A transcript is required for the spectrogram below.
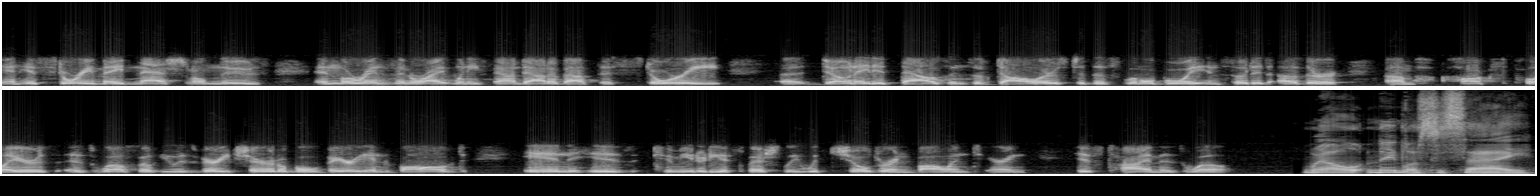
And his story made national news. And Lorenzen Wright, when he found out about this story, uh, donated thousands of dollars to this little boy, and so did other um, Hawks players as well. So he was very charitable, very involved in his community, especially with children volunteering his time as well. Well, needless to say,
